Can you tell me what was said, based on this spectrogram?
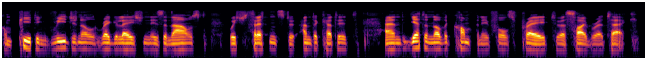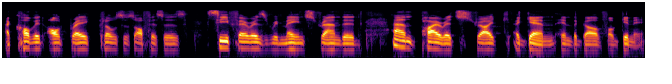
competing regional regulation is announced, which threatens to undercut it, and yet another company falls prey to a cyber attack. A COVID outbreak closes offices, seafarers remain stranded, and pirates strike again in the Gulf of Guinea.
